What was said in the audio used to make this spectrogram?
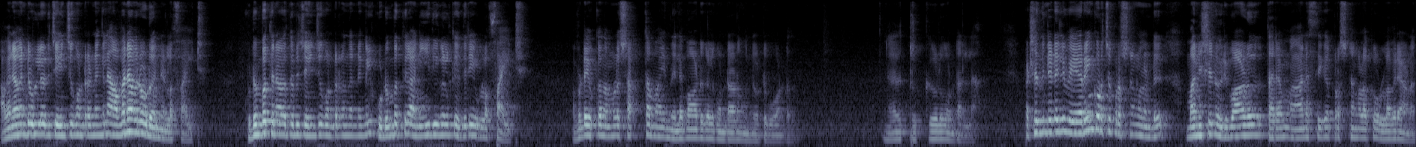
അവനവന്റെ ഉള്ളിൽ ഒരു ചേഞ്ച് കൊണ്ടുവരണമെങ്കിൽ അവനവനോട് തന്നെയുള്ള ഫൈറ്റ് കുടുംബത്തിനകത്തൊരു ചേഞ്ച് കൊണ്ടുവരണമെന്നുണ്ടെങ്കിൽ കുടുംബത്തിലെ അനീതികൾക്കെതിരെയുള്ള ഫൈറ്റ് അവിടെയൊക്കെ നമ്മൾ ശക്തമായ നിലപാടുകൾ കൊണ്ടാണ് മുന്നോട്ട് പോകേണ്ടത്. അതായത് ട്രിക്കുകൾ കൊണ്ടല്ല. പക്ഷേ ഇതിന്റെ ഇടയിൽ വേറെയും കുറച്ച് പ്രശ്നങ്ങളുണ്ട്. മനുഷ്യൻ ഒരുപാട് തരം മാനസിക പ്രശ്നങ്ങളൊക്കെ ഉള്ളവരാണ്.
